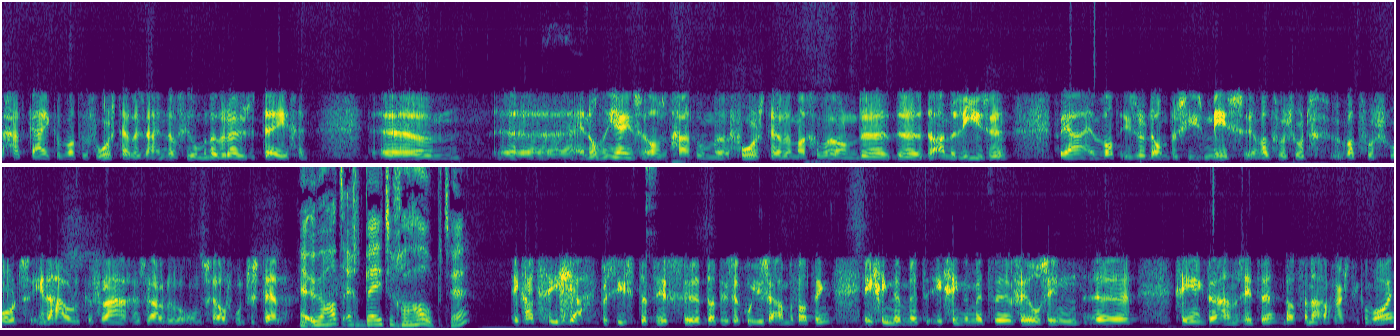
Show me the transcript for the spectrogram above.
gaat kijken wat de voorstellen zijn, dan viel me dat reuze tegen. Ehm, eh, en nog niet eens als het gaat om eh, voorstellen, maar gewoon de, de, de analyse. Van ja, en wat is er dan precies mis? En wat voor soort, wat voor soort inhoudelijke vragen zouden we onszelf moeten stellen? Ja, u had echt beter gehoopt, hè? Ik had, ja, precies. Dat is, eh, dat is een goede samenvatting. Ik ging er met, ik ging er met veel zin eh, ging ik eraan zitten. Dacht van nou, hartstikke mooi.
